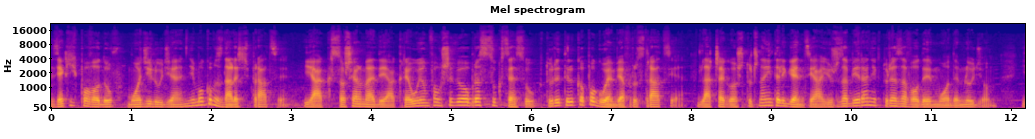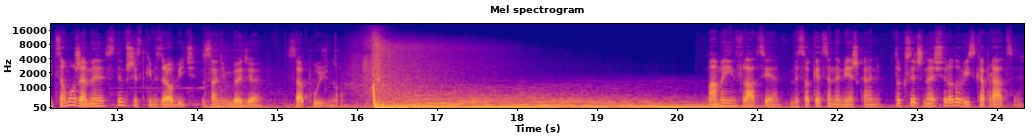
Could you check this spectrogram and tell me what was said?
z jakich powodów młodzi ludzie nie mogą znaleźć pracy, jak social media kreują fałszywy obraz sukcesu, który tylko pogłębia frustrację, dlaczego sztuczna inteligencja już zabiera niektóre zawody młodym ludziom i co możemy z tym wszystkim zrobić, zanim będzie za późno. Mamy inflację, wysokie ceny mieszkań, toksyczne środowiska pracy.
